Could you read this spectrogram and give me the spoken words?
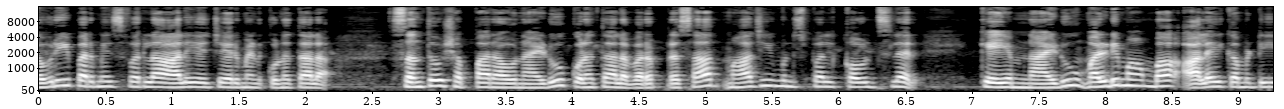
గౌరీ పరమేశ్వర్ల ఆలయ చైర్మన్ కొనతాల సంతోష్ అప్పారావు నాయుడు కొనతాల వరప్రసాద్ మాజీ municipal councillor K M Naidu Maridimamba ఆలయ committee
